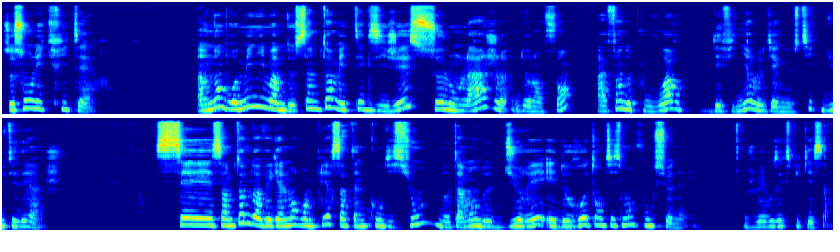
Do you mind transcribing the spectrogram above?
Ce sont les critères. Un nombre minimum de symptômes est exigé selon l'âge de l'enfant afin de pouvoir définir le diagnostic du TDAH. Ces symptômes doivent également remplir certaines conditions, notamment de durée et de retentissement fonctionnel. Je vais vous expliquer ça.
